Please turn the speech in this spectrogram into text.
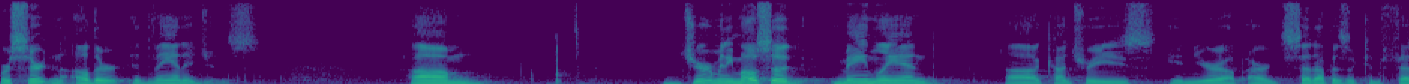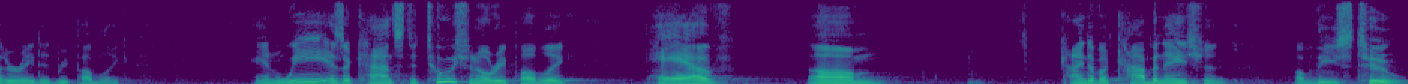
or certain other advantages. Um, Germany, most of mainland uh, countries in Europe are set up as a confederated republic. And we, as a constitutional republic, have um, kind of a combination of these two.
